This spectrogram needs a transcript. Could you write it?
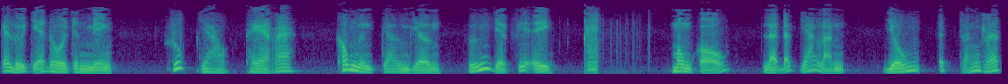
Cái lưỡi chẻ đôi trên miệng rút vào, thè ra, không ngừng chờn dờn hướng về phía y. Mông cổ là đất giá lạnh, vốn ít rắn rết.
